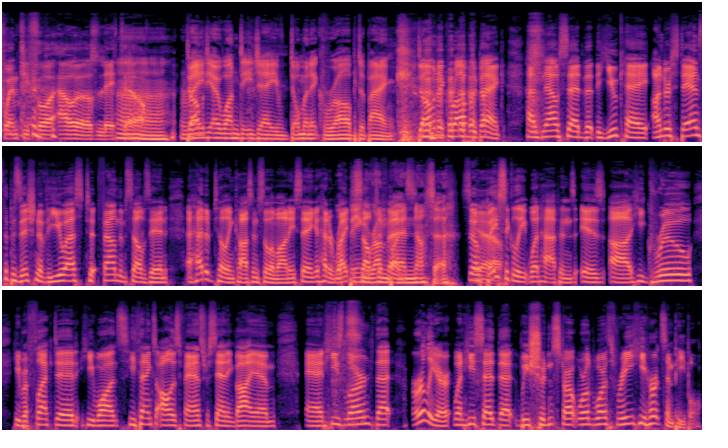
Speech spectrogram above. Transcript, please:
24 hours later. Uh, Radio One DJ Dominic robbed a bank. Dominic robbed a bank has now said that the UK understands the position of the US to found themselves in ahead of killing Qasem Soleimani, saying it had a right to self run by a nutter. So Yeah. basically, what happens is uh, he grew, he reflected, he wants, he thanks all his fans for standing by him, and he's learned that earlier when he said that we shouldn't start World War III, he hurt some people.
